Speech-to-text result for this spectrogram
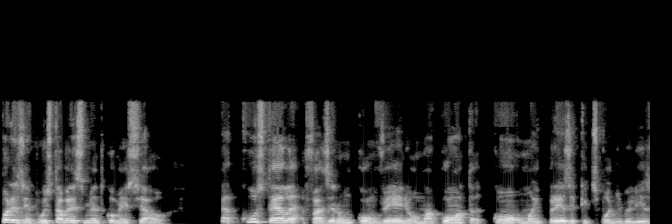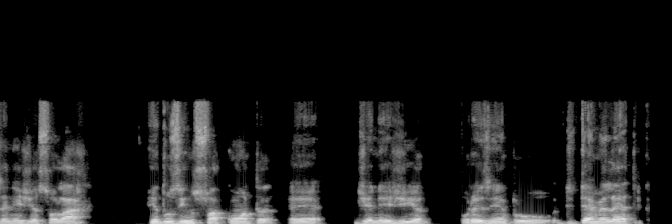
Por exemplo, um estabelecimento comercial. É, custa ela fazer um convênio ou uma conta com uma empresa que disponibiliza energia solar, reduzindo sua conta é, de energia, por exemplo, de termoelétrica?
